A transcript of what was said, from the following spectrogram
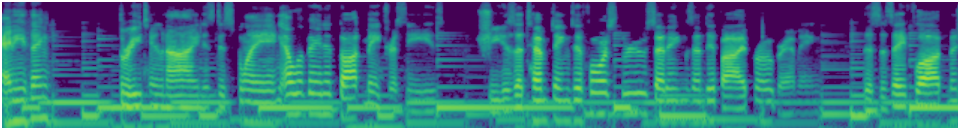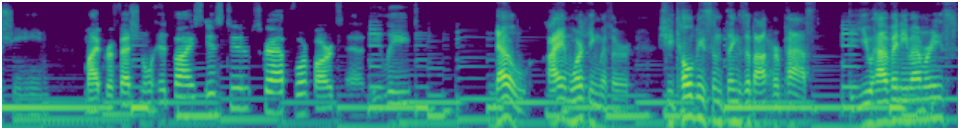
Anything? 329 is displaying elevated thought matrices. She is attempting to force through settings and defy programming. This is a flawed machine. My professional advice is to scrap for parts and delete. No, I am working with her. She told me some things about her past. Do you have any memories?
